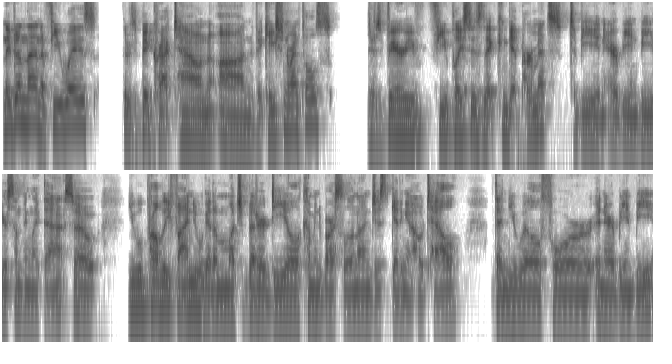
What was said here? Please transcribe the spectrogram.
They've done that in a few ways. There's a big crackdown on vacation rentals. There's very few places that can get permits to be an Airbnb or something like that. So you will probably find you will get a much better deal coming to Barcelona and just getting a hotel than you will for an Airbnb.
